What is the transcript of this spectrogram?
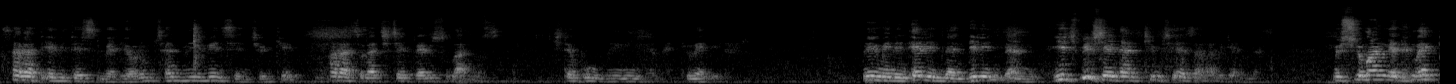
Sana evi teslim ediyorum. Sen müminsin çünkü. Ara sıra çiçekleri sular mısın? İşte bu mümin demek. Güvenilir. Müminin elinden, dilinden, hiçbir şeyden kimseye zarar gelmez. Müslüman ne demek?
